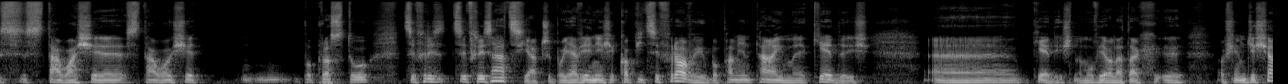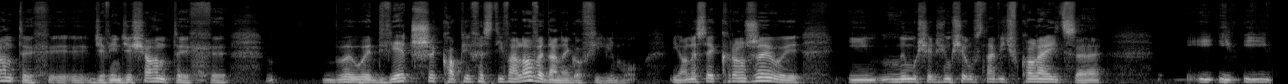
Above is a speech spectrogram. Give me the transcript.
stała się, stało się po prostu cyfry, cyfryzacja, czy pojawienie się kopii cyfrowych, bo pamiętajmy, kiedyś E, kiedyś, no mówię o latach 80., y, 90., y, y, były dwie, trzy kopie festiwalowe danego filmu i one sobie krążyły i my musieliśmy się ustawić w kolejce i, i, i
